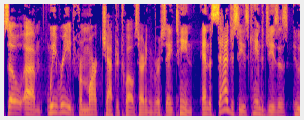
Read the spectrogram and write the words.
So um, we read from Mark chapter 12, starting in verse 18. And the Sadducees came to Jesus, who,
